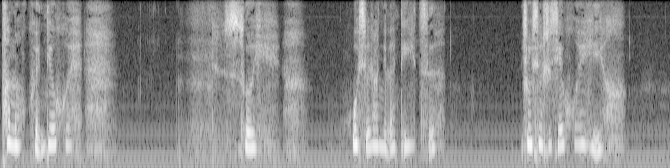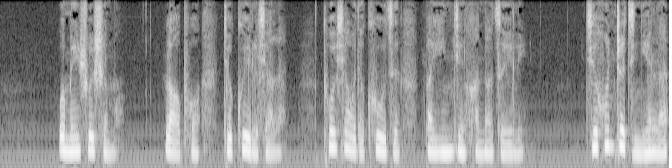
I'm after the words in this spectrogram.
他们肯定会，所以想让你来第一次，就像是新婚一样。我没说什么，老婆就跪了下来，脱下我的裤子，把阴茎含到嘴里。结婚这几年来，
